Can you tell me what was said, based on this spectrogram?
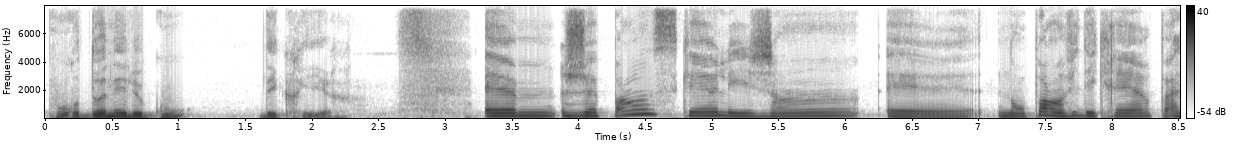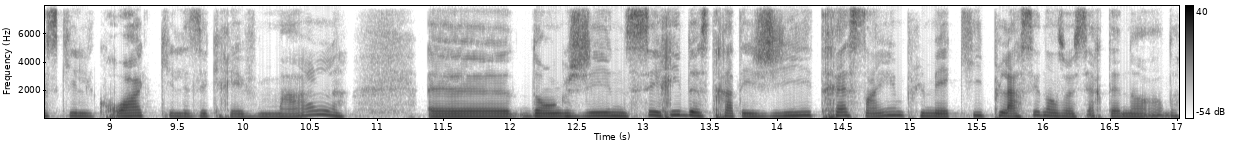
pour donner le goût d'écrire? Euh, je pense que les gens n'ont pas envie d'écrire parce qu'ils croient qu'ils écrivent mal. Euh, donc, j'ai une série de stratégies très simples, mais qui, placées dans un certain ordre,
